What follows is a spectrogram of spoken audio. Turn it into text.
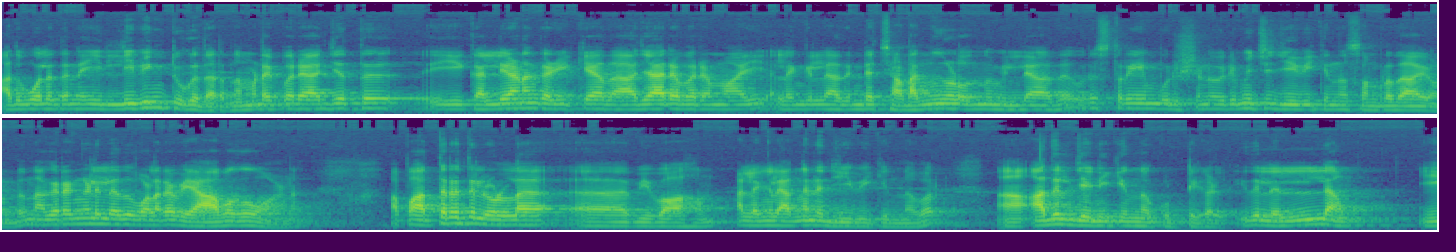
അതുപോലെ തന്നെ ഈ ലിവിങ് ടുഗദർ. നമ്മുടെ ഇപ്പോൾ രാജ്യത്ത് ഈ കല്യാണം കഴിക്കാതെ ആചാരപരമായി അല്ലെങ്കിൽ അതിന്റെ ചടങ്ങുകളൊന്നുമില്ലാതെ ഒരു സ്ത്രീയും പുരുഷനും ഒരുമിച്ച് ജീവിക്കുന്ന സമ്പ്രദായമുണ്ട്. നഗരങ്ങളിൽ അത് വളരെ വ്യാപകമാണ്. അപ്പോൾ അത്തരത്തിലുള്ള വിവാഹം അല്ലെങ്കിൽ അങ്ങനെ ജീവിക്കുന്നവർ അതിൽ ജനിക്കുന്ന കുട്ടികൾ ഇതിലെല്ലാം ഈ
